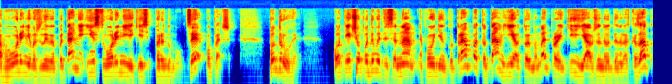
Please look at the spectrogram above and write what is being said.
обговорені важливі питання і створені якісь передумови. Це по-перше. По-друге, от якщо подивитися на поведінку Трампа, то там є той момент, про який я вже не один раз казав,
